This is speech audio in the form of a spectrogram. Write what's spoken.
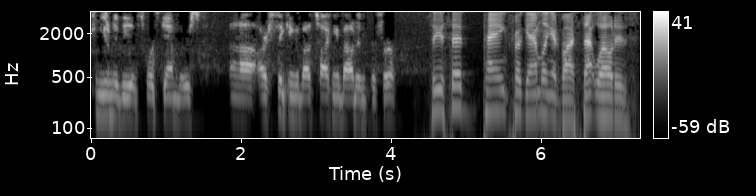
community of sports gamblers uh, are thinking about, talking about, and prefer. So you said paying for gambling advice. That world is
